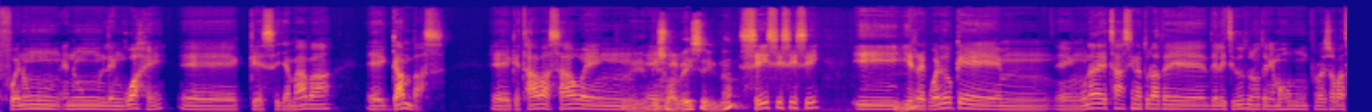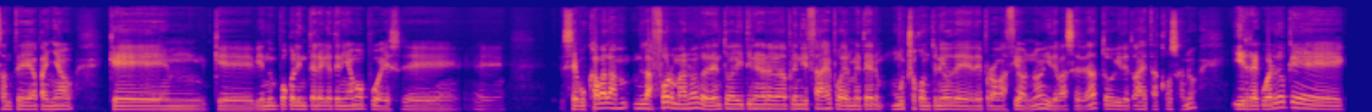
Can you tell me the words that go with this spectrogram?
fue en un, en un lenguaje que se llamaba Gambas. Eh, que estaba basado en, Visual Basic, ¿no? Sí, sí, sí, sí. Y, recuerdo que mm, en una de estas asignaturas del instituto ¿no? teníamos un profesor bastante apañado que, mm, que viendo un poco el interés que teníamos, pues eh, eh, se buscaba la, forma, ¿no? De dentro del itinerario de aprendizaje poder meter mucho contenido de, programación, ¿no? Y de base de datos y de todas estas cosas, ¿no? Y recuerdo que,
